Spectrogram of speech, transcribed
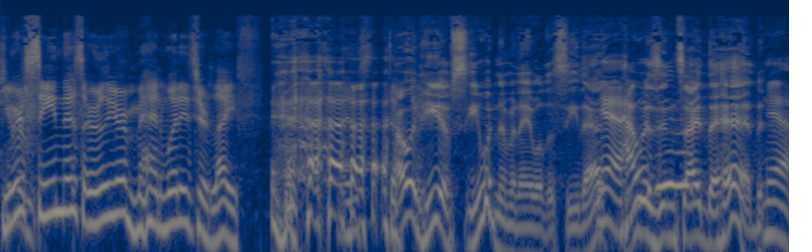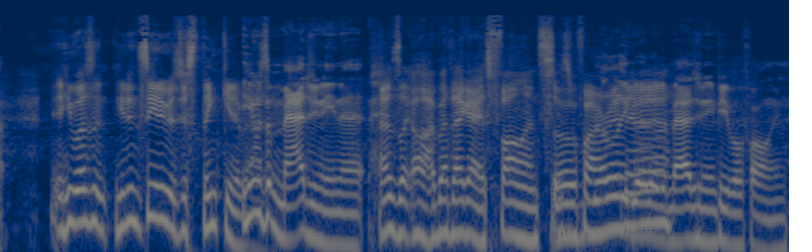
you were seeing this earlier, man. What is your life? How would he have? He wouldn't have been able to see that. Yeah, he was he- inside the head. yeah. He wasn't. He didn't see it. He was just thinking about. It. He was it. imagining it. I was like, oh, I bet that guy is falling so He's far really right good at imagining people falling.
